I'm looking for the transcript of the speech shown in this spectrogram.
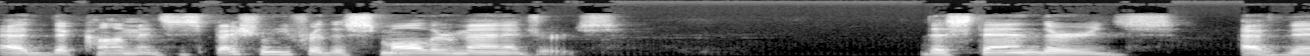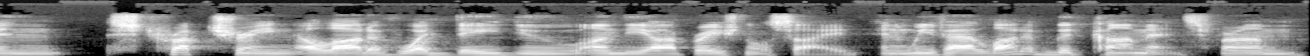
at the comments, especially for the smaller managers, the standards have been structuring a lot of what they do on the operational side. And we've had a lot of good comments from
